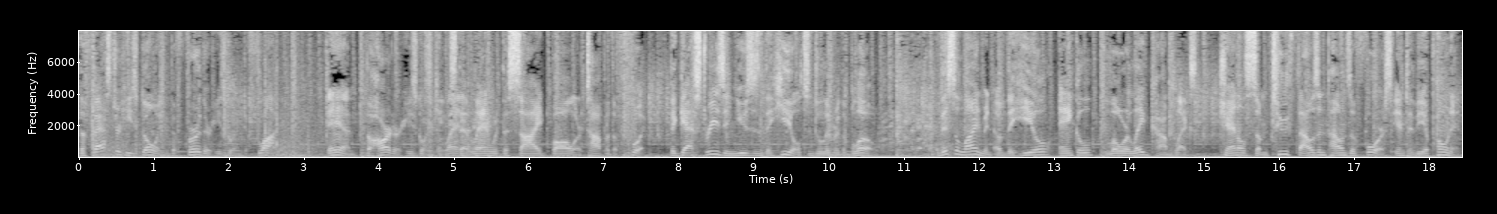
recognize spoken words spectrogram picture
The faster he's going, the further he's going to fly. And the harder he's going to land. that land with the side, ball, or top of the foot. The gastrizin uses the heel to deliver the blow. This alignment of the heel, ankle, lower leg complex channels some 2,000 pounds of force into the opponent.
